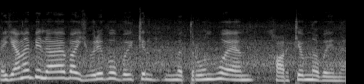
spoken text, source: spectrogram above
Яна Біляєва, Юрій Бобикін, Дмитро Нгуен, Харків. Новини.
